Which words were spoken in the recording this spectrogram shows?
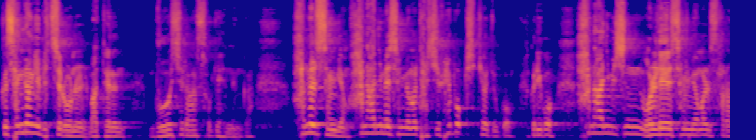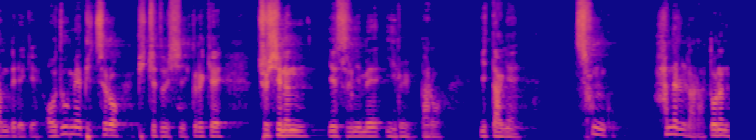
그 생명의 빛을 오늘 마태는 무엇이라 소개했는가? 하늘 생명, 하나님의 생명을 다시 회복시켜주고, 그리고 하나님이신 원래의 생명을 사람들에게 어둠의 빛으로 비추듯이 그렇게 주시는 예수님의 일을 바로 이 땅에 천국, 하늘나라 또는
